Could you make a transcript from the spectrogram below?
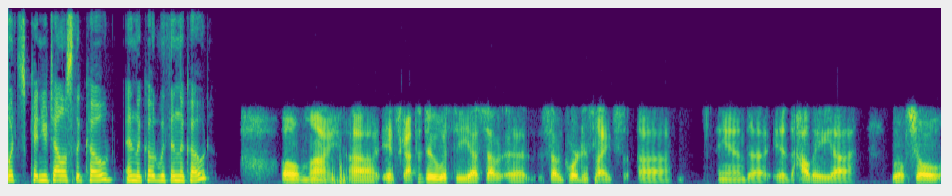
What's can you tell us the code and the code within the code? Oh my! Uh, it's got to do with the uh, seven, uh, seven coordinate sites uh, and uh, how they uh, will show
